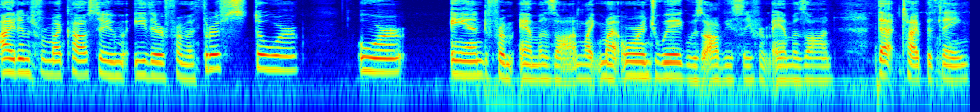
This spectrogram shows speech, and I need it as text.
items for my costume either from a thrift store or and from Amazon. Like my orange wig was obviously from Amazon, that type of thing.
